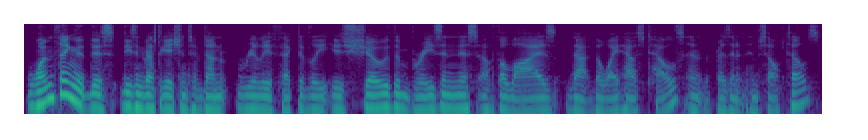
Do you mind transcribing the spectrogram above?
One thing that this these investigations have done really effectively is show the brazenness of the lies that the White House tells and that the president himself tells.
